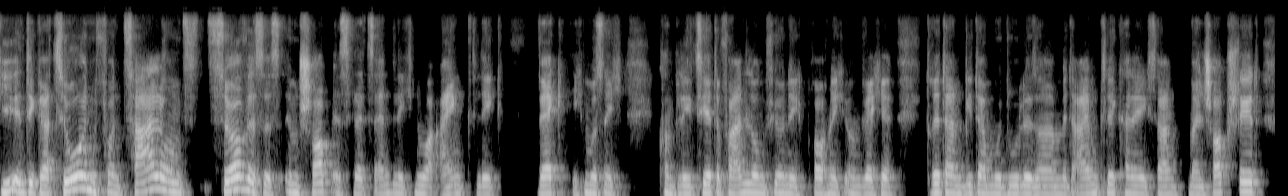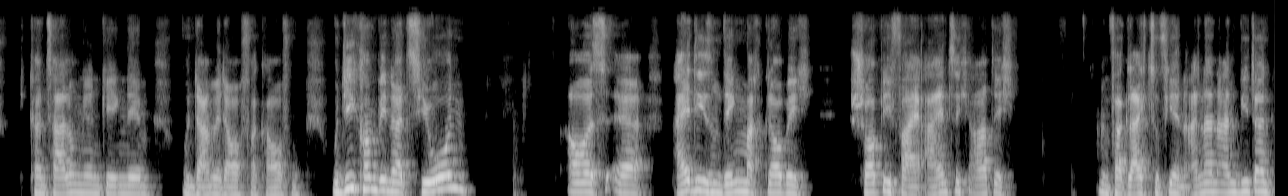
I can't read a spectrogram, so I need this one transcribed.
die Integration von Zahlungsservices im Shop ist letztendlich nur ein Klick weg. Ich muss nicht komplizierte Verhandlungen führen, ich brauche nicht irgendwelche Drittanbietermodule, sondern mit einem Klick kann ich sagen, mein Shop steht kann Zahlungen entgegennehmen und damit auch verkaufen. Und die Kombination aus äh, all diesen Dingen macht, glaube ich, Shopify einzigartig im Vergleich zu vielen anderen Anbietern,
